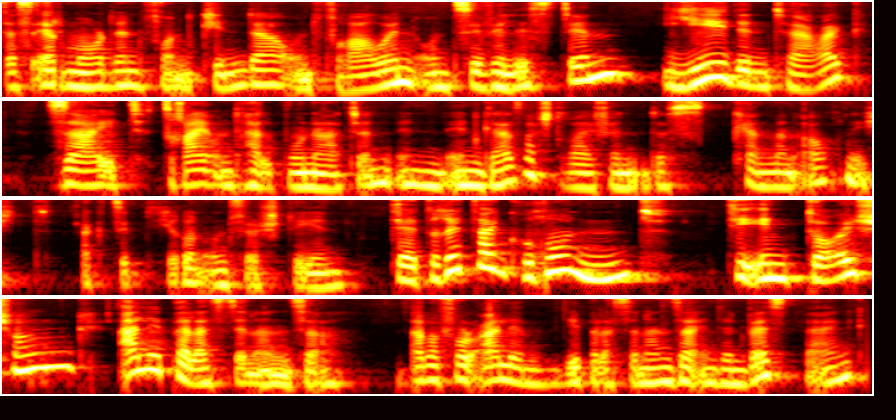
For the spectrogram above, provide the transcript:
das Ermorden von Kindern und Frauen und Zivilisten jeden Tag seit dreieinhalb Monaten in, in Gazastreifen. Das kann man auch nicht akzeptieren und verstehen. Der dritte Grund, die Enttäuschung aller Palästinenser, aber vor allem die Palästinenser in den Westbank,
